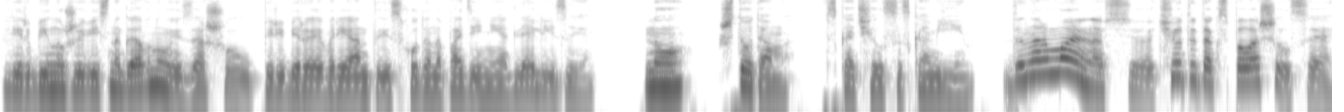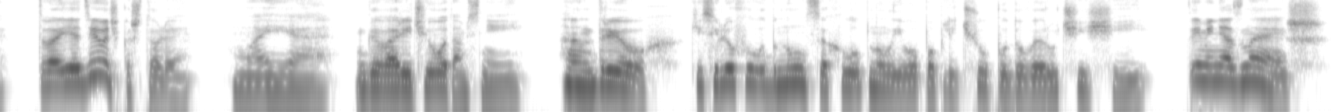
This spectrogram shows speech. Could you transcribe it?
Вербин уже весь на говно и зашел, перебирая варианты исхода нападения для Лизы. «Ну, что там?» — вскочил со скамьи. «Да нормально все. Чего ты так сполошился? Твоя девочка, что ли?» «Моя. Говори, чего там с ней?» «Андрюх!» Киселёв улыбнулся, хлопнул его по плечу пудовой ручищей. «Ты меня знаешь.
